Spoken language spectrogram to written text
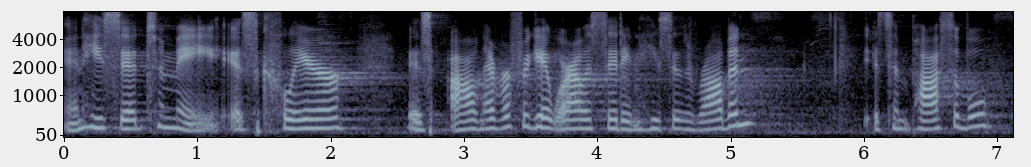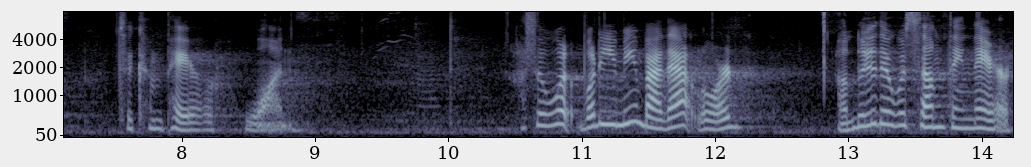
And he said to me, as clear as I'll never forget where I was sitting, he says, Robin, it's impossible to compare one. I said, what, what do you mean by that, Lord? I knew there was something there.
